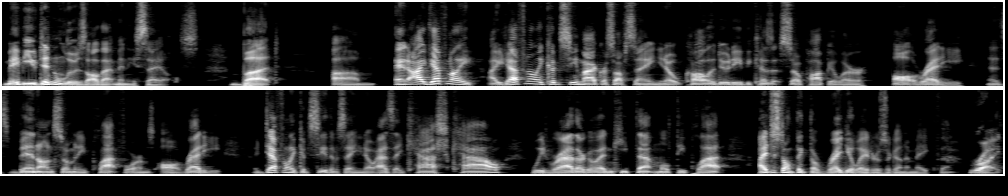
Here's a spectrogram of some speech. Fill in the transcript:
maybe you didn't lose all that many sales, but um, and I definitely, I definitely could see Microsoft saying, you know, Call of Duty because it's so popular already and it's been on so many platforms already. I definitely could see them saying, you know, as a cash cow, we'd rather go ahead and keep that multi-plat. I just don't think the regulators are going to make them. Right.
